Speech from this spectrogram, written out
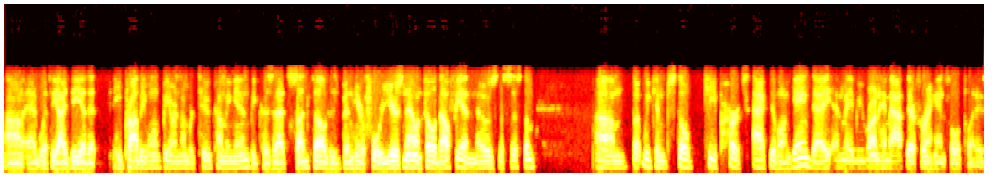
um, and with the idea that he probably won't be our number two coming in because that's Sudfeld, who's been here four years now in Philadelphia and knows the system. Um, but we can still keep Hurts active on game day and maybe run him out there for a handful of plays.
